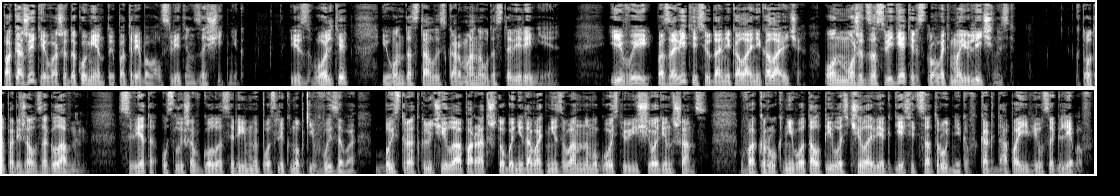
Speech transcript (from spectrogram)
Покажите ваши документы», — потребовал Светин защитник. «Извольте», и он достал из кармана удостоверение. «И вы позовите сюда Николая Николаевича, он может засвидетельствовать мою личность». Кто-то побежал за главным. Света, услышав голос Риммы после кнопки вызова, быстро отключила аппарат, чтобы не давать незваному гостю еще один шанс. Вокруг него толпилось человек десять сотрудников, когда появился Глебов.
